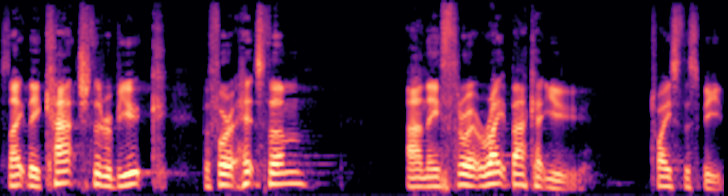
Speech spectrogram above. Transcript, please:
It's like they catch the rebuke before it hits them and they throw it right back at you, twice the speed.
